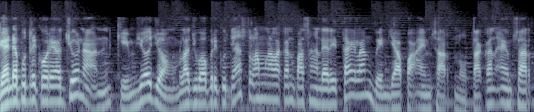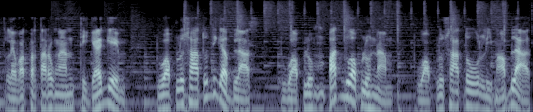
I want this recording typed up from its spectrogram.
Ganda putri Korea Jonan, Kim Hyo Jong melaju babak berikutnya setelah mengalahkan pasangan dari Thailand Ben Yapa Aimsart Nutakan Aimsart lewat pertarungan 3 game. 21-13, 24-26, 21-15.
